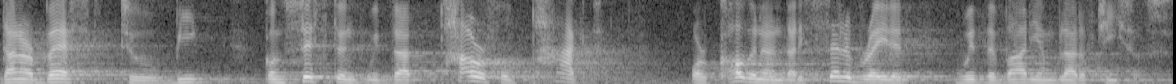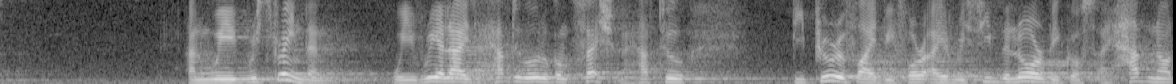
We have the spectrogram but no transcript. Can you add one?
done our best to be consistent with that powerful pact or covenant that is celebrated with the body and blood of Jesus. And we restrain them. We realize I have to go to confession. I have to be purified before I receive the Lord because I have not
